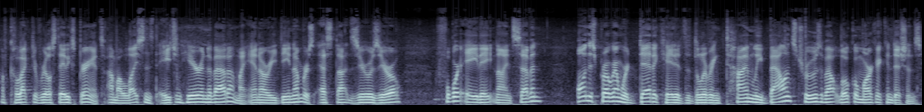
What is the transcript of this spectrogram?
of collective real estate experience. I'm a licensed agent here in Nevada. My NRED number is S.00 On this program, we're dedicated to delivering timely, balanced truths about local market conditions.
